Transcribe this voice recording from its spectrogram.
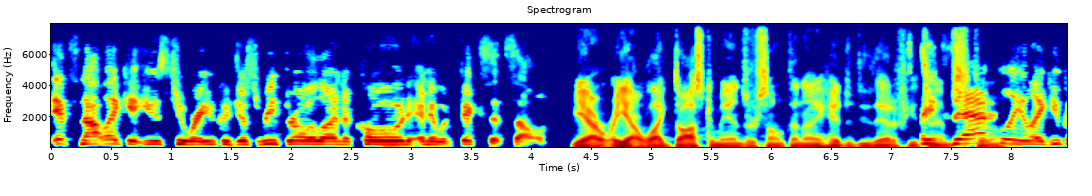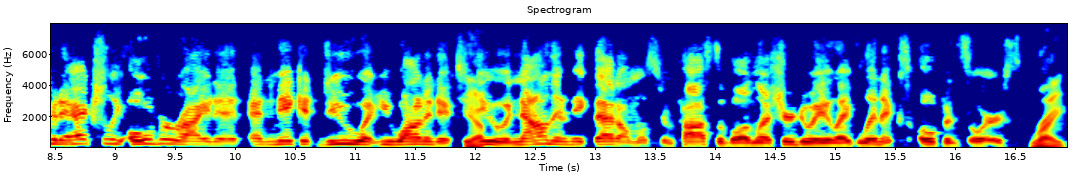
it's not like it used to where you could just rethrow a line of code and it would fix itself. Yeah, yeah, like DOS commands or something. I had to do that a few times too. Exactly. Like you could actually override it and make it do what you wanted it to Yep. do. And now they make that almost impossible unless you're doing like Linux open source. Right,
